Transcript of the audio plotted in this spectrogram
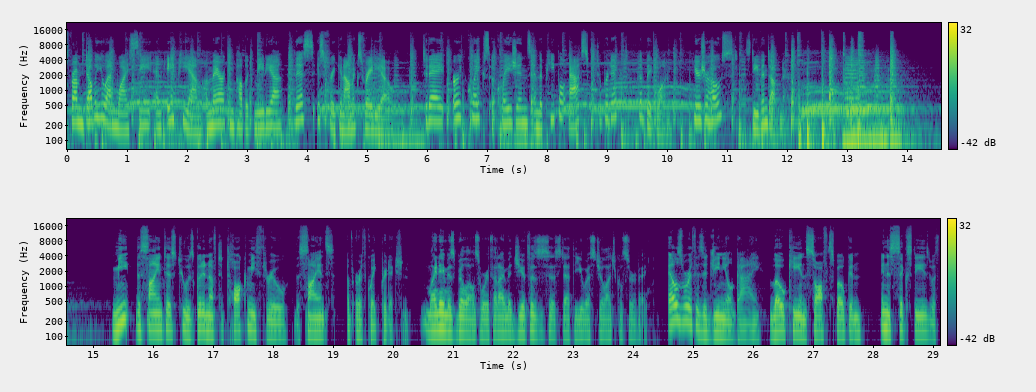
From WNYC and APM American Public Media, this is Freakonomics Radio. Today, earthquakes, equations, and the people asked to predict the big one. Here's your host, Stephen Dubner. Meet the scientist who is good enough to talk me through the science of earthquake prediction. My name is Bill Ellsworth, and I'm a geophysicist at the U.S. Geological Survey. Ellsworth is a genial guy, low key and soft spoken, in his 60s with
